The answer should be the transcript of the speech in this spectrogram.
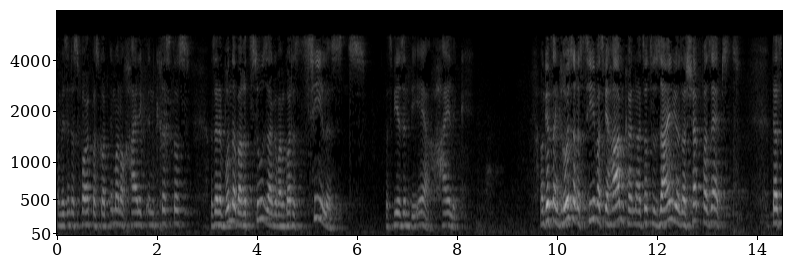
und wir sind das Volk, was Gott immer noch heiligt in Christus. Und seine wunderbare Zusage beim Gottes Ziel ist, dass wir sind wie er, heilig. Und gibt es ein größeres Ziel, was wir haben können, als so zu sein wie unser Schöpfer selbst? Dass,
